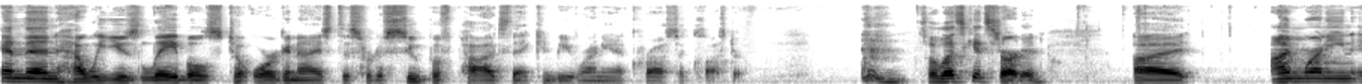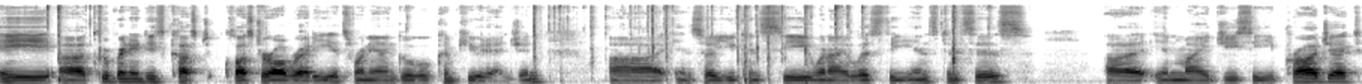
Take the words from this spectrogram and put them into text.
And then how we use labels to organize the sort of soup of pods that can be running across a cluster. so let's get started. Uh, I'm running a uh, Kubernetes cluster already. It's running on Google Compute Engine. Uh, and so you can see when I list the instances, uh, in my GCE project,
